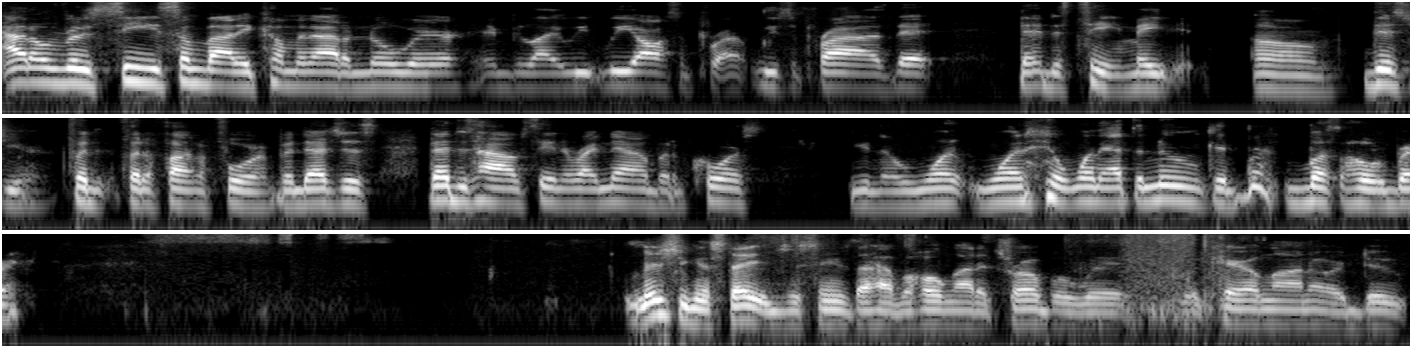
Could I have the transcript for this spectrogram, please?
I don't really see somebody coming out of nowhere and be like, we we all surprised we surprised that that this team made it um, this year for for the Final Four. But that's just that's just how I'm seeing it right now. But of course, you know, one one one afternoon can bust a whole bracket. Michigan State just seems to have a whole lot of trouble with with Carolina or Duke.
